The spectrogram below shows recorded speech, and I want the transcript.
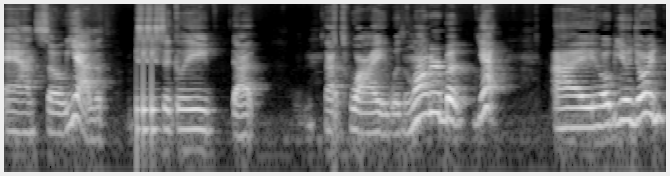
and so yeah, basically that that's why it wasn't longer. But yeah, I hope you enjoyed.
